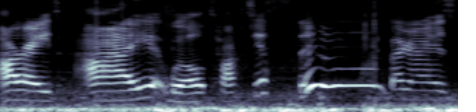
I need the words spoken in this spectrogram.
All right. I will talk to you soon. Bye, guys.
